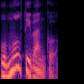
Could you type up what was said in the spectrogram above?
O multibanco.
